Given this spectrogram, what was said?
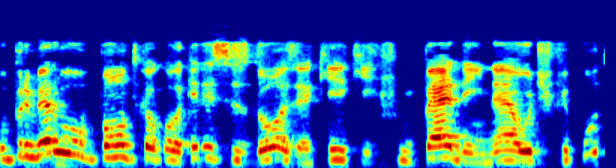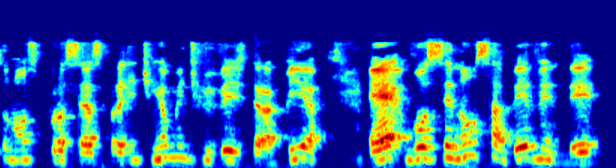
o primeiro ponto que eu coloquei desses 12 aqui, que impedem né, ou dificultam o nosso processo para a gente realmente viver de terapia, é você não saber vender.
